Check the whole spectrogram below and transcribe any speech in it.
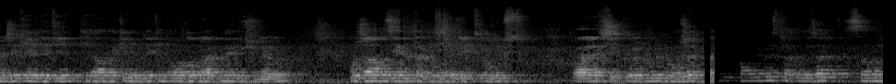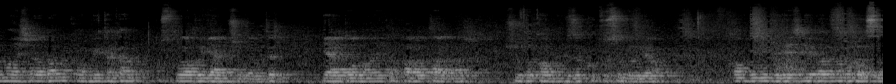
Önceki evdeki, kiradaki evdekini orada bırakmayı düşünüyorum. Ocağımız yeni takıldı. Electrolux. Gayet şık görünümlü bir ocak. Kombimiz takılacak. Sanırım aşağıdan kombiyi takan ustalar da gelmiş olabilir. Yerde olan aparatlar var. Şurada kombimizin kutusu duruyor. Kombinin gireceği bölme burası.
